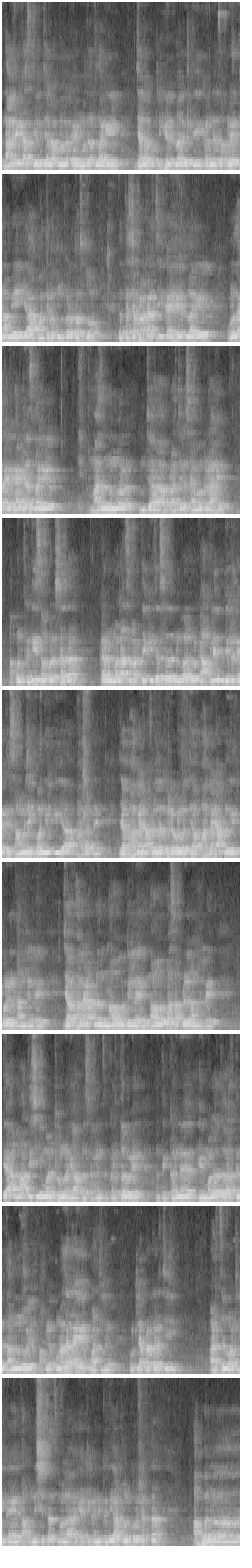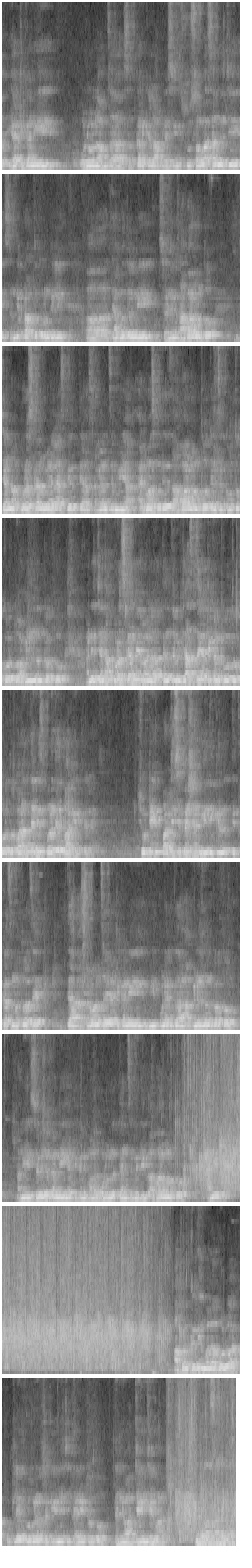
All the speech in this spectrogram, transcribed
नागरिक असतील ज्याला कोणाला काही मदत लागेल ज्याला कुठली हेल्प लागेल ती करण्याचा प्रयत्न आम्ही या माध्यमातून करत असतो. तर तशा प्रकारची काही हेल्प लागेल कोणाला काय गायडन्स लागेल माझा नंबर तुमच्या प्राचार्य साहेबांकडे आहे. आपण कधी संपर्क साधा. कारण मला असं वाटतं की जसं निंबाळकर आपले देखील काहीतरी सामाजिक बांधिलकी या भागात आहे. ज्या भागाने आपल्याला घडवलं ज्या भागाने आपल्याला इथपर्यंत आणलेलं आहे ज्या भागाने आपलं नाव दिलं आहे नावरूपच आपल्याला आणलेलं आहे त्या मातीशी इमान ठेवणं हे आपलं सगळ्यांचं कर्तव्य आहे. आणि ते करणं हे मला तर अत्यंत आनंद होईल. आपल्या कुणाला काय वाटलं कुठल्या प्रकारची अडचण वाटली काय आपण निश्चितच मला या ठिकाणी कधी आठवण करू शकता. आपण या ठिकाणी बोलवलं आमचा सत्कार केला आपल्याशी सुसंवाद साधण्याची संधी प्राप्त करून दिली. त्याबद्दल मी सगळ्यांचे आभार मानतो. ज्यांना पुरस्कार मिळाले असतील त्या सगळ्यांचं मी ॲडव्हान्समध्येच आभार मानतो. त्यांचं कौतुक करतो अभिनंदन करतो. आणि ज्यांना पुरस्कार नाही मिळाला त्यांचं मी जास्त या ठिकाणी कौतुक करतो कारण त्यांनी स्पर्धेत भाग घेतलेला आहे. शेवटी पार्टिसिपेशन हे देखील तितकंच महत्त्वाचं आहे. त्या सर्वांचं या ठिकाणी मी पुन्हा एकदा अभिनंदन करतो आणि संयोजकांनी या ठिकाणी मला बोलवलं त्यांचे मी देखील आभार मानतो. आणि आपण कधी मला बोलवा कुठल्याही प्रोग्रामसाठी येण्याची तयारी ठेवतो. धन्यवाद. जय हिंद जय महाराष्ट्र.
